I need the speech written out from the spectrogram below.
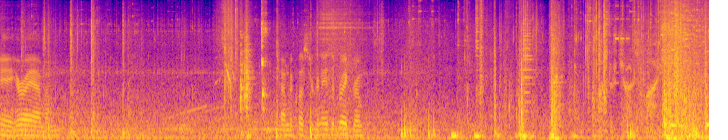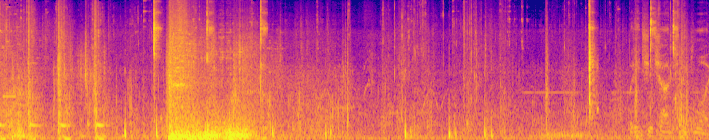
Okay, here I am. I'm... Time to the break room. Breaching charge deployed.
